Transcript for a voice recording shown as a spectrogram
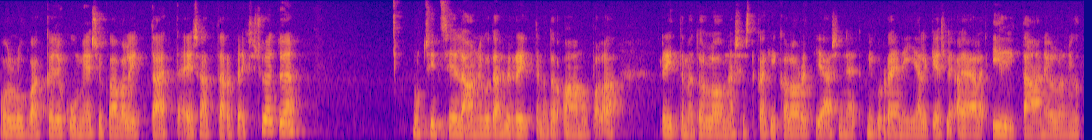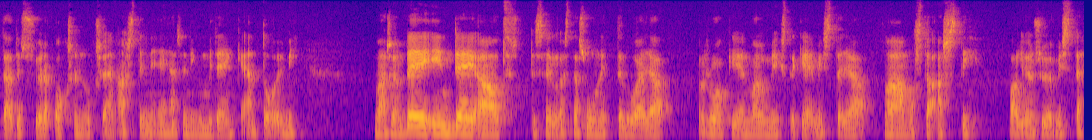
ollut vaikka joku mies, joka valittaa, että ei saa tarpeeksi syötyä, mutta sitten siellä on niinku täysin riittämätön aamupala riittämätön lounas ja kaikki kalorit jää sinne niin kuin reenin jälkeiselle ajalle iltaan, jolloin niin kuin täytyisi syödä oksennukseen asti, niin eihän se niin kuin mitenkään toimi. Vaan se on day in, day out sellaista suunnittelua ja ruokien valmiiksi tekemistä ja aamusta asti paljon syömistä.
